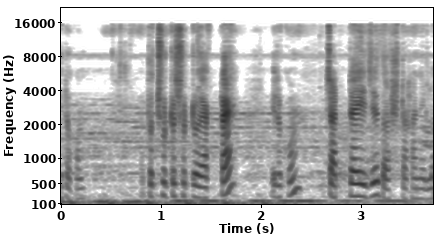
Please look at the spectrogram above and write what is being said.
এরকম। তো ছোট ছোট একটায় এরকম চারটায় যে দশ টাকা নিল।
